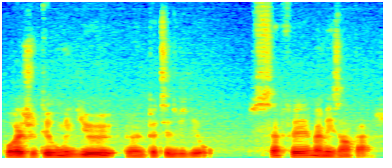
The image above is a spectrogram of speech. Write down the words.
pour ajouter au milieu une petite vidéo. Ça fait ma mise en page.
